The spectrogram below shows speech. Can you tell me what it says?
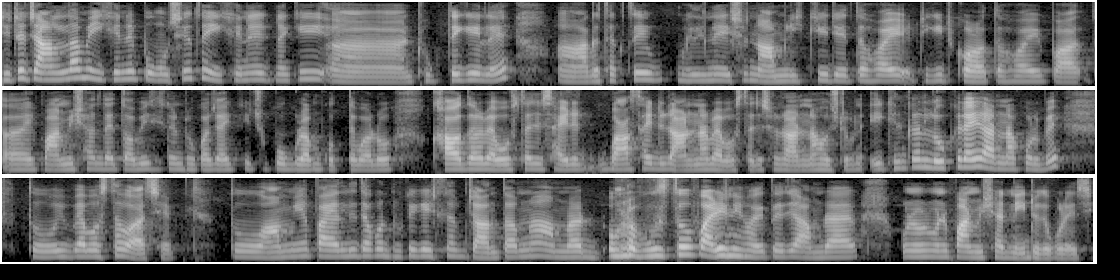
যেটা জানলাম এইখানে পৌঁছে, তো এইখানে নাকি ঢুকতে গেলে আগে থাকতে এখানে এসে নাম লিখিয়ে যেতে হয়, টিকিট করাতে হয় তারা পারমিশন দেয়, তবেই সেখানে ঢোকা যায়, কিছু প্রোগ্রাম করতে পারো খাওয়া দাওয়ার ব্যবস্থা আছে সাইডে বাঁ সাইডে রান্নার ব্যবস্থা আছে রান্না হচ্ছিল মানে এখানকার লোকেরাই রান্না করবে, তো ওই ব্যবস্থাও আছে। তো আমি আর পায়েল দিয়ে তখন ঢুকে গেছিলাম, জানতাম না, আমরা, ওরা বুঝতেও পারিনি হয়তো যে আমরা কোনো মানে পারমিশন নেই ঢুকে পড়েছি।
